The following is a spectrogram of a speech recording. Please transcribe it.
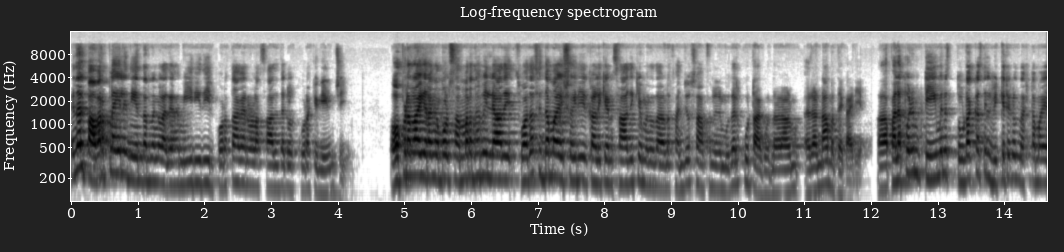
എന്നാൽ പവർ പ്ലേയിലെ നിയന്ത്രണങ്ങൾ അദ്ദേഹം ഈ രീതിയിൽ പുറത്താകാനുള്ള സാധ്യതകൾ കുറയ്ക്കുകയും ചെയ്യും. ഓപ്പണറായി ഇറങ്ങുമ്പോൾ സമ്മർദ്ദമില്ലാതെ സ്വതസിദ്ധമായ ശൈലിയിൽ കളിക്കാൻ സാധിക്കുമെന്നതാണ് സഞ്ജു സാംസണിന് മുതൽക്കൂട്ടാകുന്ന രണ്ടാമത്തെ കാര്യം. പലപ്പോഴും ടീമിന് തുടക്കത്തിൽ വിക്കറ്റുകൾ നഷ്ടമായ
